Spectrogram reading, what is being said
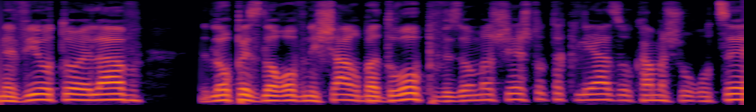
מביא אותו אליו, לופז לרוב נשאר בדרופ, וזה אומר שיש לו את הקליעה הזו כמה שהוא רוצה.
